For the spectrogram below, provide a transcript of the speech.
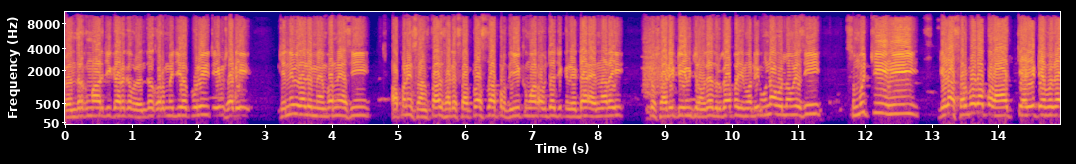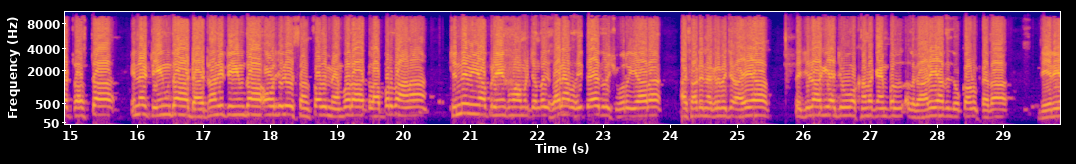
ਰਵਿੰਦਰ ਕੁਮਾਰ ਜੀ ਗਰਗ ਵਰਿੰਦਰ ਖੁਰਮੇ ਜੀ, ਔਰ ਪੂਰੀ ਟੀਮ ਸਾਡੀ, ਜਿੰਨੇ ਵੀ ਸਾਡੇ ਮੈਂਬਰ ਨੇ ਅਸੀਂ ਆਪਣੀ ਸੰਸਥਾ ਦੇ ਸਾਡੇ ਸਰਪ੍ਰਸਤ ਦਾ ਪ੍ਰਦੀਪ ਕੁਮਾਰ ਔਜਾ ਜੀ, ਕੈਨੇਡਾ ਐਨ ਜੋ ਸਾਡੀ ਟੀਮ ਚਲਾਉਂਦੇ ਆ, ਦੁਰਗਾ ਭਜਨ ਮੰਡਲੀ ਉਹਨਾਂ ਵੱਲੋਂ ਵੀ ਅਸੀਂ ਸਮੁੱਚੀ ਹੀ ਜਿਹੜਾ ਸਰਬਤ ਦਾ ਭਲਾ ਚੈਰੀਟੇਬਲ ਦਾ ਟਰਸਟ ਆ, ਇਹਨਾਂ ਟੀਮ ਦਾ, ਡਾਕਟਰਾਂ ਦੀ ਟੀਮ ਦਾ, ਔਰ ਜਿਹੜੇ ਸੰਸਥਾ ਦੇ ਮੈਂਬਰ ਆ ਕਲੱਬ ਪ੍ਰਧਾਨ ਆ, ਜਿੰਨੇ ਵੀ ਆ, ਪ੍ਰੇਮ ਕੁਮਾਰ ਮਨਚੰਦਾ ਜੀ, ਸਾਰਿਆਂ ਦਾ ਅਸੀਂ ਤਹਿ ਦਿਲੋਂ ਸ਼ੁਕਰਗੁਜ਼ਾਰ ਆ, ਅੱਜ ਸਾਡੇ ਨਗਰ ਵਿੱਚ ਆਏ ਆ, ਤੇ ਜਿਹੜਾ ਕਿ ਅੱਜ ਉਹ ਅੱਖਾਂ ਦਾ ਕੈਂਪ ਲਗਾ ਰਹੇ ਆ, ਤੇ ਲੋਕਾਂ ਨੂੰ ਫਾਇਦਾ ਦੇ ਰਹੇ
